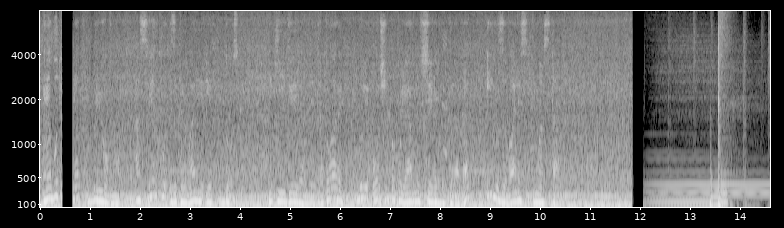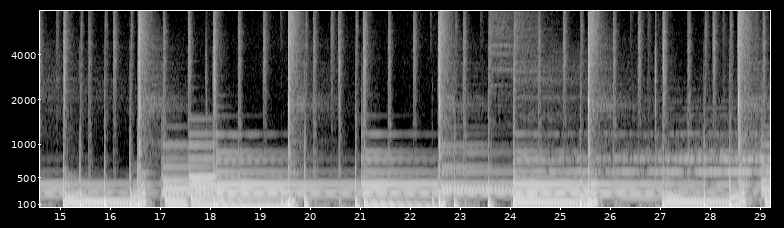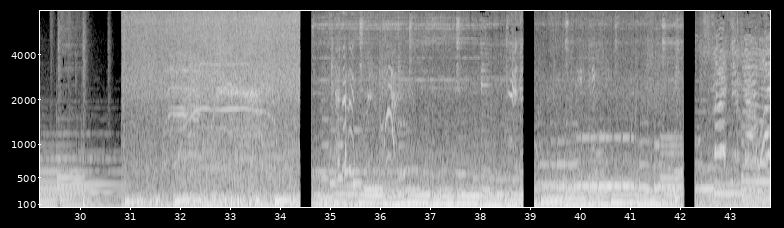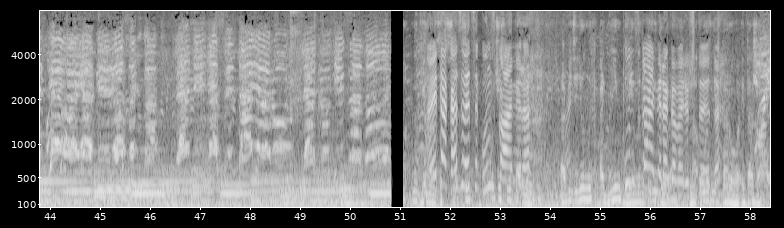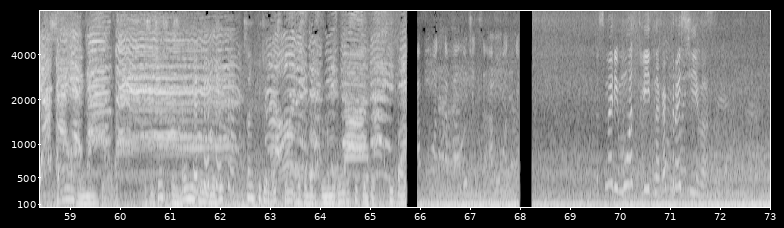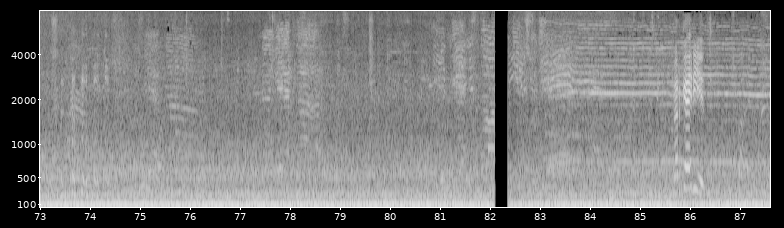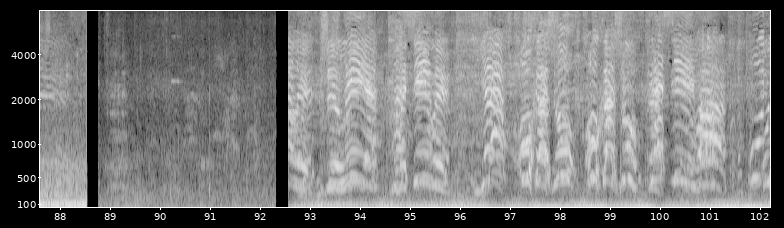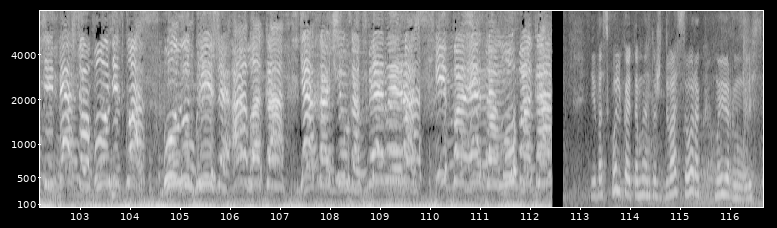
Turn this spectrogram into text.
Работали ряд бревна, а сверху закрывали их досками. Такие деревянные тротуары были очень популярны в северных городах и назывались мостами. Кунсткамера. коллегий, объединенных одним длинным коридором говорю, на что уровне это. второго этажа, самым длинным залом. Сейчас здание принадлежит Санкт-Петербургскому государственному университету, и по А? Смотри, мост видно, как красиво. Будут ближе облака. Я хочу как в первый раз. И поэтому пока. И во сколько это мы, Антош? 2.40 мы вернулись.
